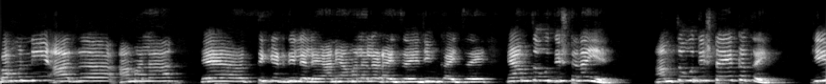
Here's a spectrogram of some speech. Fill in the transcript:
भाऊंनी आज आम्हाला हे तिकीट तिकीट आहे आणि आम्हाला लढायचंय जिंकायचंय हे आमचं उद्दिष्ट नाहीये. आमचं उद्दिष्ट एकच आहे की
